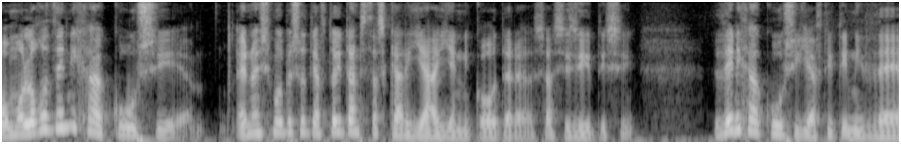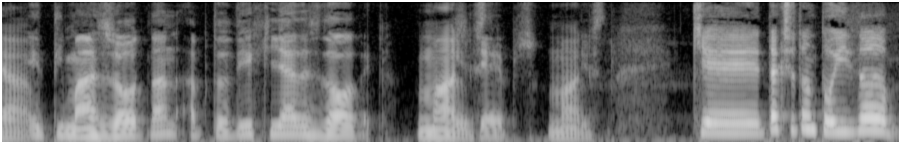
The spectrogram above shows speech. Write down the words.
Ομολογώ δεν είχα ακούσει. Ενώ εσύ μου είπες ότι αυτό ήταν στα σκαριά γενικότερα, σαν συζήτηση. Δεν είχα ακούσει για αυτή την ιδέα. Ετοιμαζόταν από το 2012. Μάλιστα. Σκέψου. Μάλιστα. Και εντάξει, όταν το είδα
